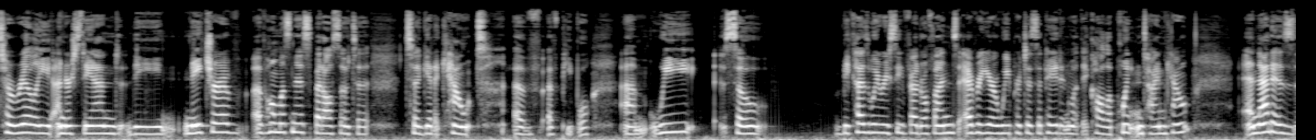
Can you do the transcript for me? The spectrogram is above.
to really understand the nature of, of homelessness, but also to to get a count of of people. Um, we so because we receive federal funds every year, we participate in what they call a point in time count, and that is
